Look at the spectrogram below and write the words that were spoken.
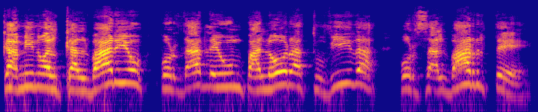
camino al Calvario por darle un valor a tu vida, por salvarte.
